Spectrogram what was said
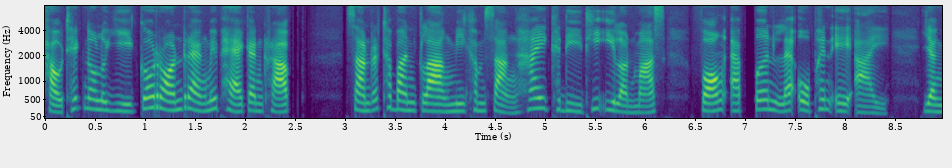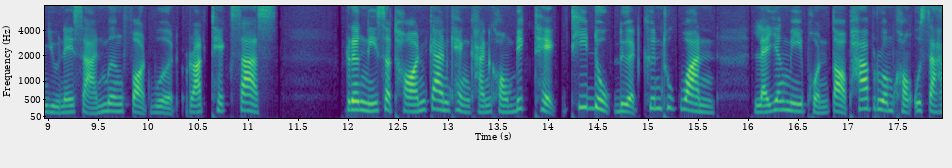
ข่าวเทคโนโลยีก็ร้อนแรงไม่แพ้กันครับ สารรัฐบาลกลางมีคำสั่งให้คดีที่อีลอน มัสก์ฟ้อง Apple และ OpenAI ยังอยู่ในศาลเมืองฟอร์ดเวิร์ธรัฐเท็กซัส เรื่องนี้สะท้อนการแข่งขันของ Big Tech ที่ดุเดือดขึ้นทุกวัน และยังมีผลต่อภาพรวมของอุตสาห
